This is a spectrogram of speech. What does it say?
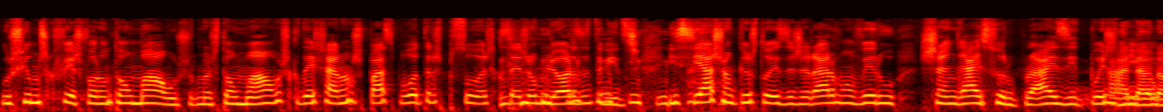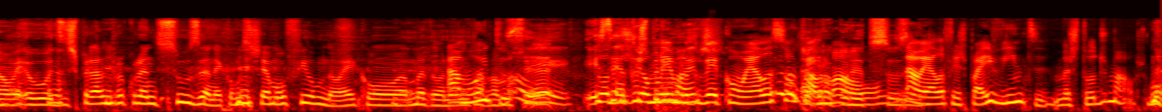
Os filmes que fez foram tão maus, mas tão maus que deixaram espaço para outras pessoas que sejam melhores atrizes. E se acham que eu estou a exagerar, vão ver o Shanghai Surprise e depois Ah, digam. não, não. Eu desesperado procurando Susan, é como se chama o filme, não é? Com a Madonna. Há muitos. estava mal. eh, todos que eu me lembro de ver com ela são tão maus. Não, ela fez para aí 20, mas todos maus. Bom,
